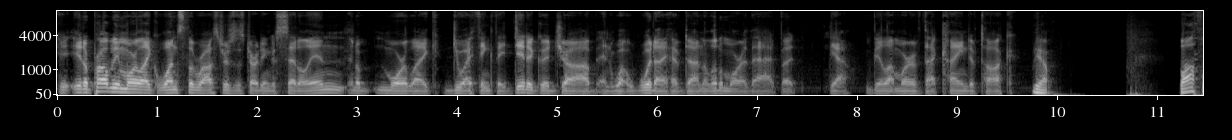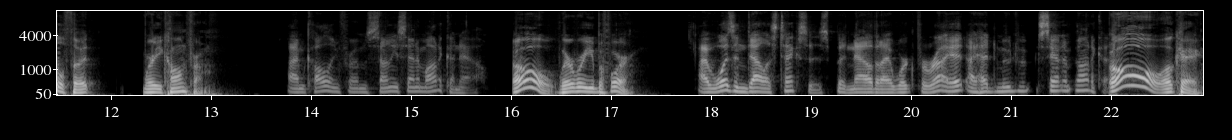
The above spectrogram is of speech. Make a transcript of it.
it- It'll probably more like once the rosters are starting to settle in, it'll more like, do I think they did a good job, and what would I have done? A little more of that, but yeah, it'd be a lot more of that kind of talk. Yeah. Wafflefoot, where are you calling from? I'm calling from sunny Santa Monica now. Oh, where were you before? I was in Dallas, Texas, but now that I work for Riot, I had to move to Santa Monica. Oh, okay.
